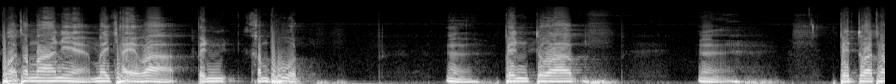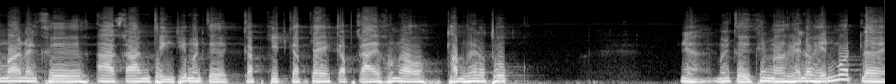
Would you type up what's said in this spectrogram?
เพราะธรรมะเนี่ยไม่ใช่ว่าเป็นคำพูด เออเป็นตัว เออ เป็นตัวธรรมะนั่นคือ อาการสิ่งที่มันเกิดกับจิตกับใจกับกายของเราทำให้เราทุกข์เนี่ยมันเกิดขึ้นมาให้เราเห็นหมดเลย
